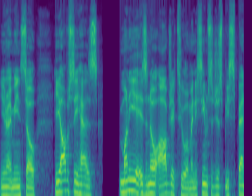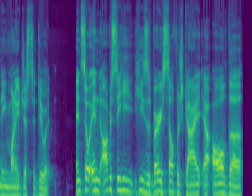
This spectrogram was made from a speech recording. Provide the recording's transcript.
You know what I mean? So he obviously has money is no object to him, and he seems to just be spending money just to do it. And so, and obviously, he he's a very selfish guy. All the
